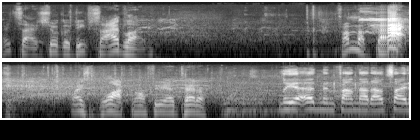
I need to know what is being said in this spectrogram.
Right side, she'll go deep sideline. From the back. Nice block off the antenna. Leah Edmond found that outside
